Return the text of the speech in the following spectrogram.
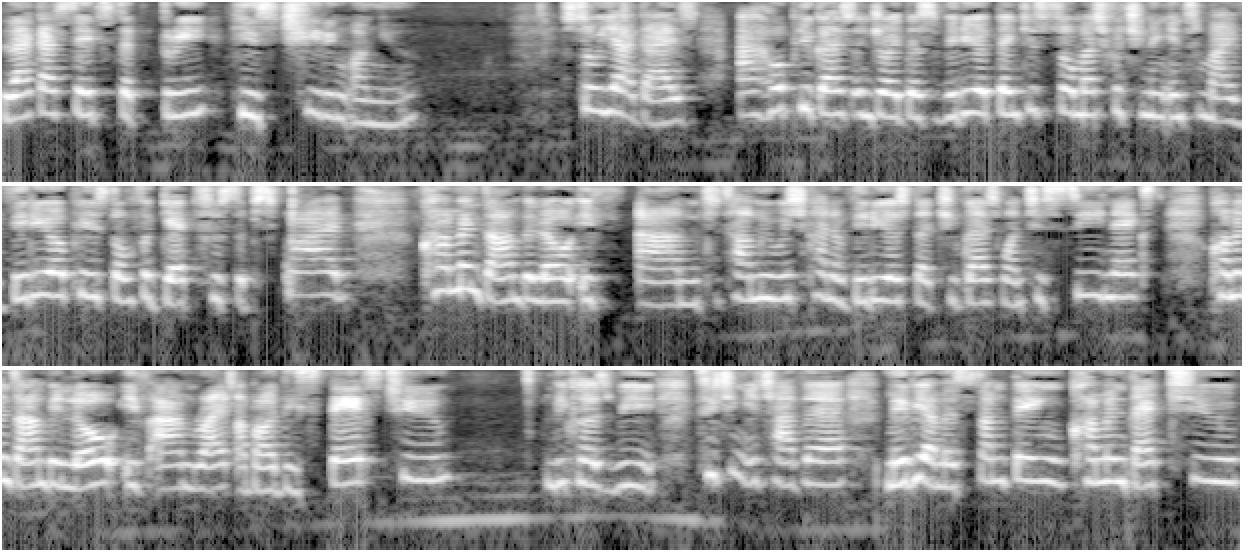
like I said, step three, he's cheating on you so yeah guys i hope you guys enjoyed this video. Thank you so much for tuning into my video. Please don't forget to subscribe. Comment down below if um to tell me which kind of videos that you guys want to see next. Comment down below if i'm right about these steps too because we teaching each other. Maybe i missed something comment that too.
